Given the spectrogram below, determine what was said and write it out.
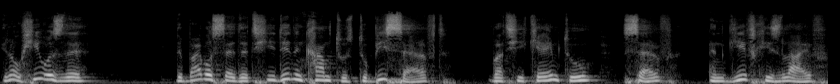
You know, he was the the Bible said that he didn't come to, to be served, but he came to serve and give his life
